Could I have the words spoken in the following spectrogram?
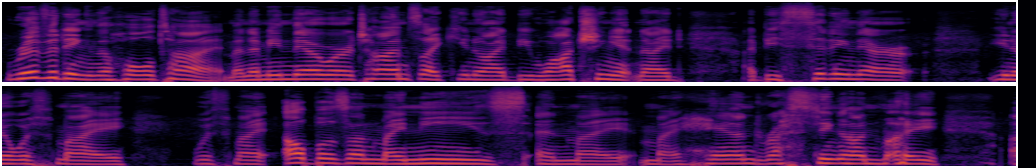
riveting the whole time. And I mean, there were times like you know I'd be watching it, and I'd I'd be sitting there, you know, with my with my elbows on my knees and my my hand resting on my uh,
